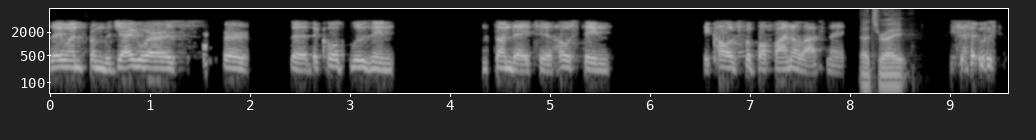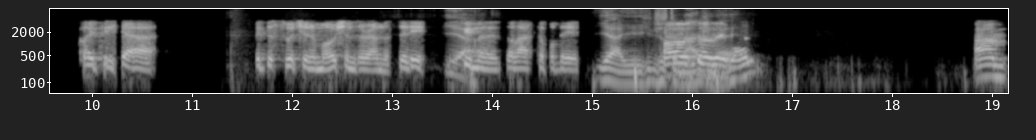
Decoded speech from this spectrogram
They went from the Jaguars or the the Colts losing on Sunday to hosting a college football final last night. That's right. He said it was quite the uh, quite the switch in emotions around the city in the, the last couple days. yeah. You, you just oh, imagine so they that. won. Um,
